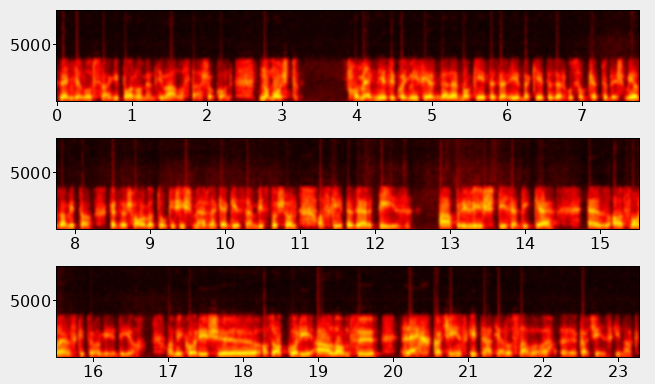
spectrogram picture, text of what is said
lengyelországi parlamenti választásokon. Na most ha megnézzük, hogy mi fér bele ebbe a 2007-be, 2022-be, és mi az, amit a kedves hallgatók is ismernek egészen biztosan, az 2010 április 10-e, ez a Smolenski tragédia, amikor is az akkori államfő Lech Kaczynski, tehát Jaroszláv Kaczynskinak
